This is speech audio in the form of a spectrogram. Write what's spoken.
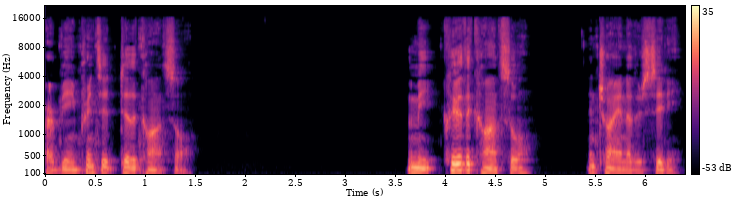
are being printed to the console. Let me clear the console and try another city.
